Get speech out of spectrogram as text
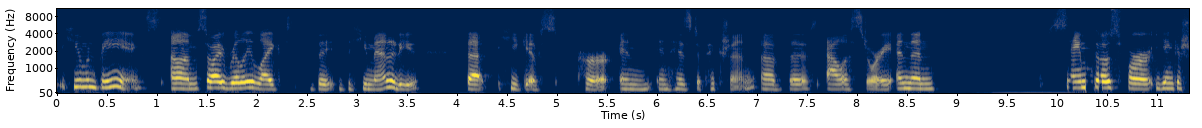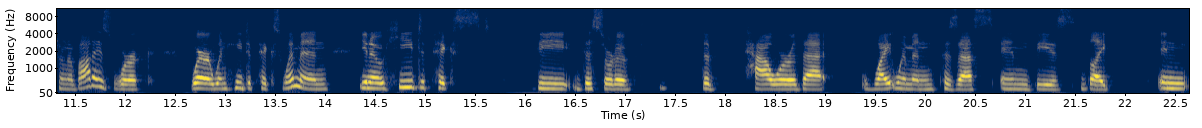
human beings. Um, so I really liked the, the humanity that he gives her in in his depiction of the Alice story. And then same goes for Yinka Shonibare's work, where when he depicts women, you know, he depicts the the sort of the power that white women possess in these like in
